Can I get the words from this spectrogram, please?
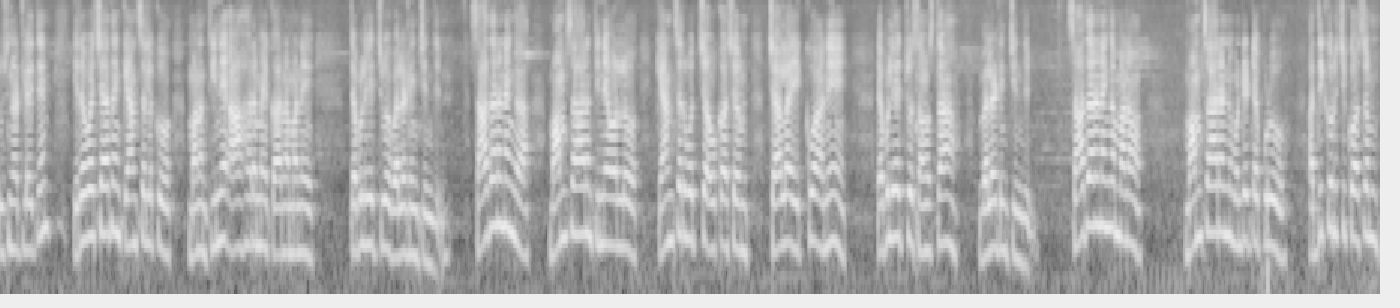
చూసినట్లయితే ఇరవై శాతం క్యాన్సర్లకు మనం తినే ఆహారమే కారణమని డబ్ల్యూహెచ్ఓ వెల్లడించింది. సాధారణంగా మాంసాహారం తినేవాళ్ళు క్యాన్సర్ వచ్చే అవకాశం చాలా ఎక్కువ అని డబ్ల్యూహెచ్ఓ సంస్థ వెల్లడించింది. సాధారణంగా మనం మాంసాహారాన్ని వండేటప్పుడు అధిక రుచి కోసం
